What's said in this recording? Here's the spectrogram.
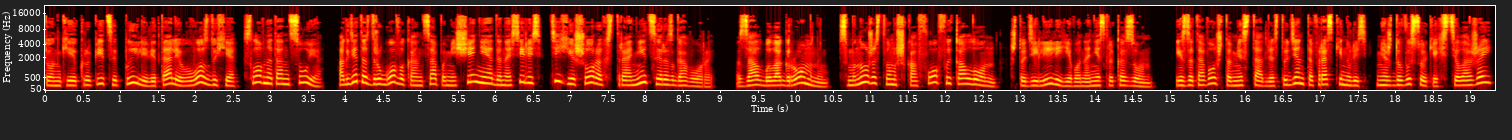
Тонкие крупицы пыли витали в воздухе, словно танцуя, а где-то с другого конца помещения доносились тихий шорох страниц и разговоры. Зал был огромным, с множеством шкафов и колонн, что делили его на несколько зон. Из-за того, что места для студентов раскинулись между высоких стеллажей,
